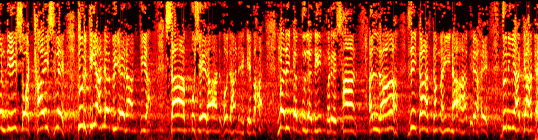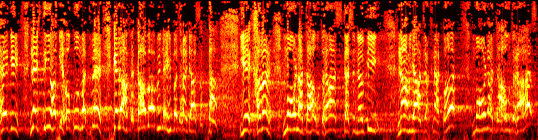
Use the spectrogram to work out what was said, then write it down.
उन्नीस सौ अट्ठाईस में तुर्की दुनिया ने भी ऐलान किया। सब कुछ ऐलान हो जाने के बाद मलिक अब्दुल अज़ीज़ परेशान। अल्लाह, जिकात का महीना आ गया है। दुनिया क्या कहेगी? नजदियों की हुकूमत में गिलाफ काबा भी नहीं बदला जा सकता। ये खबर मोना दाऊद रास गजनबी नाम याद रखना कौन? मोना दाऊद रास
